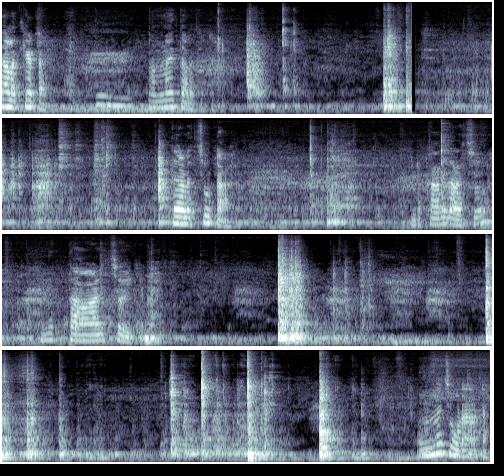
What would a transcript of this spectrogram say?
തിളക്കട്ടെ. നന്നായി തിളക്കട്ടെ. തിളച്ചു കേട്ടോ കറി തിളച്ചു. ഇനി താളിച്ചൊഴിക്കട്ടെ ഒന്ന് ചൂടാവട്ടെ.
